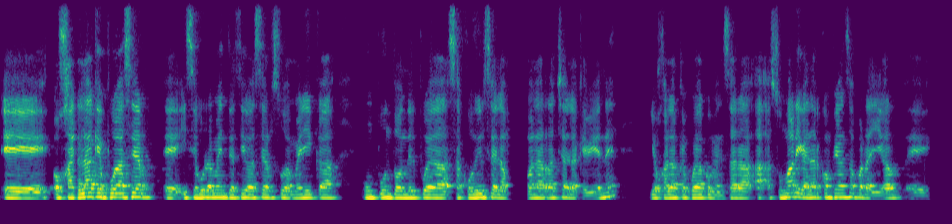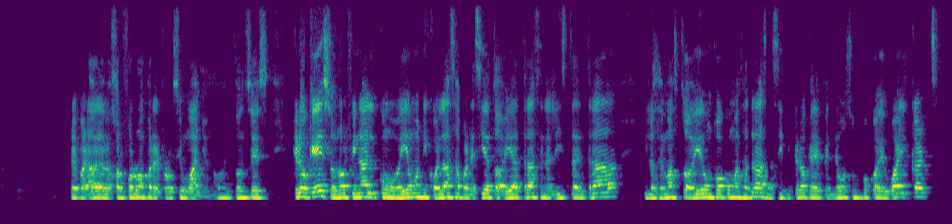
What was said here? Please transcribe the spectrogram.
Eh, ojalá que pueda ser, eh, y seguramente así va a ser Sudamérica, un punto donde él pueda sacudirse de la mala racha de la que viene y ojalá que pueda comenzar a, a sumar y ganar confianza para llegar eh, preparado de la mejor forma para el próximo año, ¿no? Entonces, creo que eso, ¿no? Al final, como veíamos, Nicolás aparecía todavía atrás en la lista de entrada y los demás todavía un poco más atrás, así que creo que dependemos un poco de wildcards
